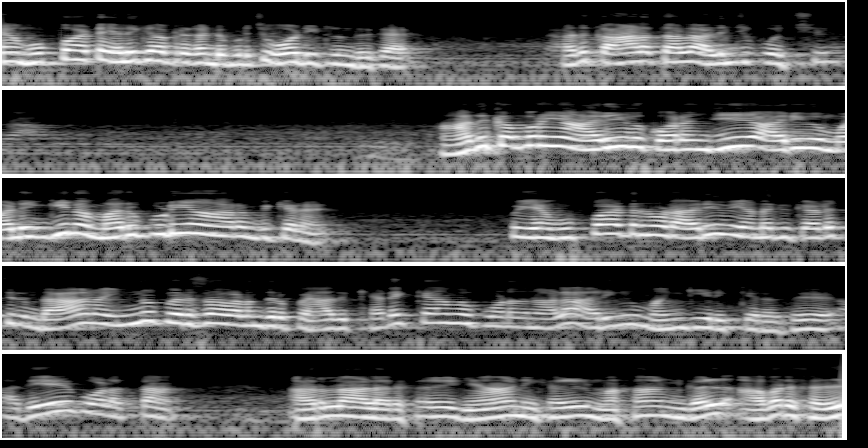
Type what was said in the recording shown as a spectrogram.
ஏன் முப்பாட்டை ஹெலிகாப்டர் கண்டுபிடிச்சி ஓடிட்டு இருந்திருக்கார். அது காலத்தால் அழிஞ்சு போச்சு. அதுக்கப்புறம் என் அறிவு குறைஞ்சி அறிவு மழுங்கி நான் மறுபடியும் ஆரம்பிக்கிறேன். இப்போ என் முப்பாட்டனோட அறிவு எனக்கு கிடைச்சிருந்தா நான் இன்னும் பெருசாக வளர்ந்துருப்பேன். அது கிடைக்காம போனதுனால அறிவு மங்கி இருக்கிறது. அதே போலத்தான் அருளாளர்கள் ஞானிகள் மகான்கள் அவர்கள்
